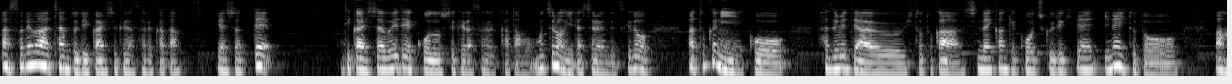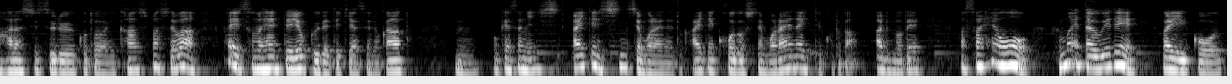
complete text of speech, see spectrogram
まあ、それはちゃんと理解してくださる方いらっしゃって理解した上で行動してくださる方ももちろんいらっしゃるんですけど、まあ、特にこう初めて会う人とか信頼関係構築できていない人と、まあ、話しすることに関しましてはやっぱりその辺ってよく出てきやすいのかなと。うん、お客さんに相手に信じてもらえないとか相手に行動してもらえないっていうことがあるので、まあ、その辺を踏まえた上でやっぱりこう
